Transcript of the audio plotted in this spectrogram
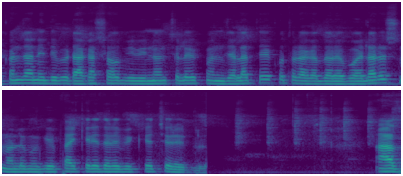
এখন জানিয়ে দেবে ঢাকা সহ বিভিন্ন অঞ্চলের কোন জেলাতে কত টাকা দরে ব্রয়লারের সোনালী মুরগি পাইকারি দরে বিক্রি হচ্ছে রেটগুলো আজ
